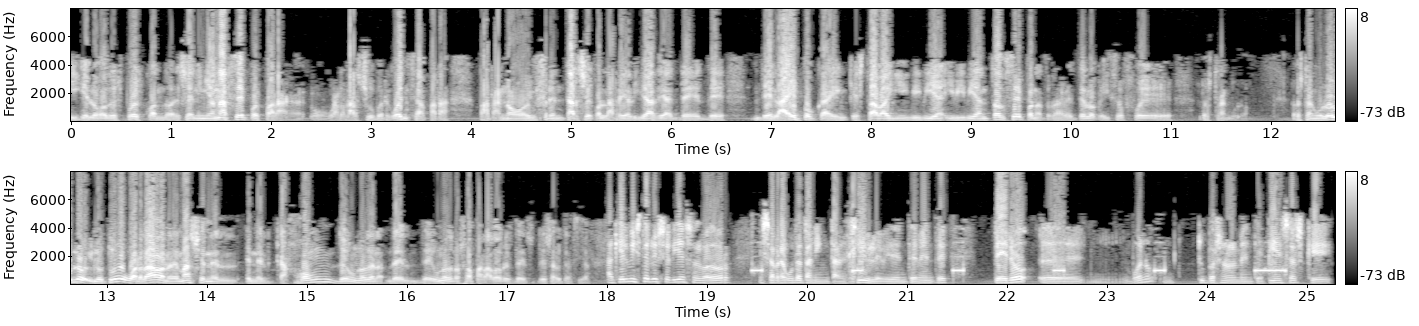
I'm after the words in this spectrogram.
y que luego después, cuando ese niño nace, pues para guardar su vergüenza, para, para no enfrentarse con la realidad de, de, la época en que estaba y vivía, y vivía entonces, pues naturalmente lo que hizo fue lo estranguló lo estranguló y lo, tuvo guardado además en el, en el cajón de uno de, de, uno de los aparadores de, esa habitación. Aquí el misterio sería, Salvador, esa pregunta tan intangible, evidentemente, pero, eh, bueno, tú personalmente piensas que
